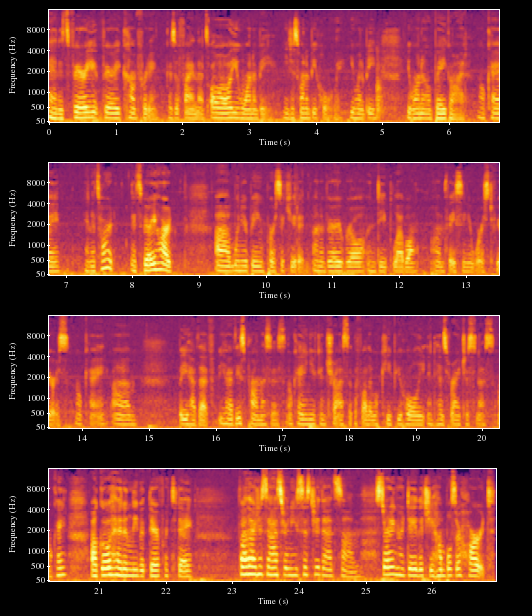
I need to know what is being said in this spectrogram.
And it's very, very comforting because you'll find that's all you want to be. You just want to be holy. You want to be, you want to obey God, okay? And it's hard. It's very hard um, when you're being persecuted on a very real and deep level, um, facing your worst fears, okay? Um, but you have that you have these promises okay? And you can trust that the father will keep you holy in his righteousness okay? I'll go ahead and leave it there for today. Father i just ask for any sister that's um, starting her day that she humbles her heart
